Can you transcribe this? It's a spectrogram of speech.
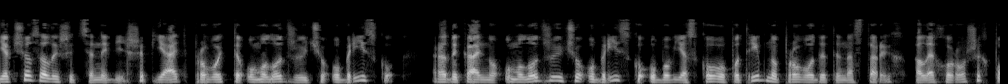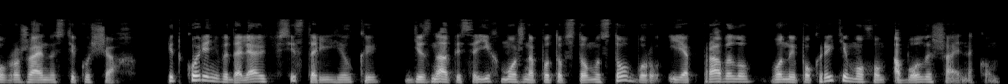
Якщо залишиться не більше 5, проводьте омолоджуючу обрізку. Радикально омолоджуючу обрізку обов'язково потрібно проводити на старих, але хороших по врожайності кущах. Під корінь видаляють всі старі гілки. Дізнатися їх можна по товстому стовбуру і, як правило, вони покриті мохом або лишайником.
